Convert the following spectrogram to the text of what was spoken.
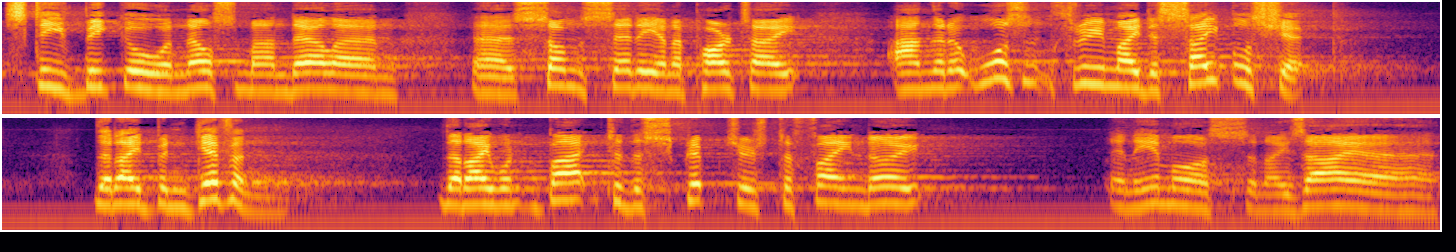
Steve Biko and Nelson Mandela and Sun City and apartheid, and that it wasn't through my discipleship that I'd been given that I went back to the scriptures to find out in Amos and Isaiah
